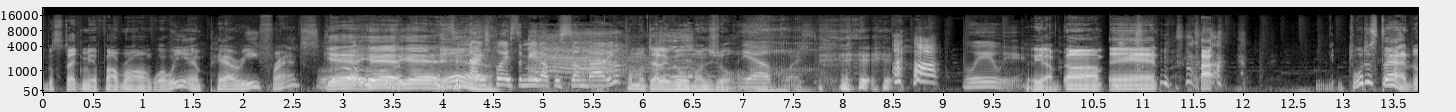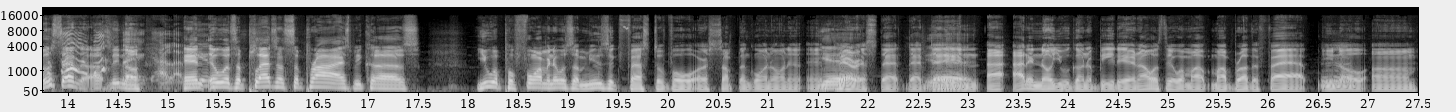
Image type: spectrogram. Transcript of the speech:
mistake me if I'm wrong, were we in Paris, France? Yeah, yeah, yeah. Yeah. Nice place to meet up with somebody. Comment allez-vous, bonjour? Yeah, of course. oui, oui. Yeah. Um, and I, what is that? What's that? Uh, you know, and you. it was a pleasant surprise because you were performing. It was a music festival or something going on in, in Yeah. Paris that, that day, Yeah. and I, I didn't know you were going to be there. And I was there with my, my brother Fab. You Mm-hmm. know, um,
